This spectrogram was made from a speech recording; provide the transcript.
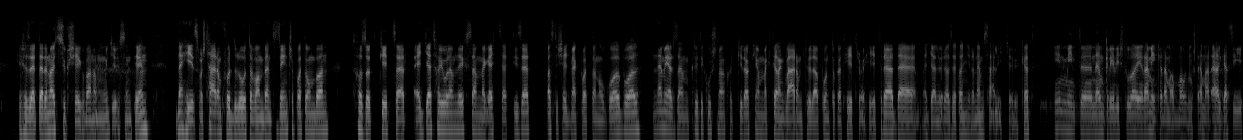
és ezért erre nagy szükség van amúgy őszintén. Nehéz, most három forduló óta van bent az én csapatomban, hozott kétszer egyet, ha jól emlékszem, meg egyszer tizet, azt is egy megpattanó gólból, nem érzem kritikusnak, hogy kirakjam, meg tényleg várom tőle a pontokat hétről hétre, de egyelőre azért annyira nem szállítja őket. Én, mint nem grélis tulaj, én reménykedem abban, hogy most már elgeci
